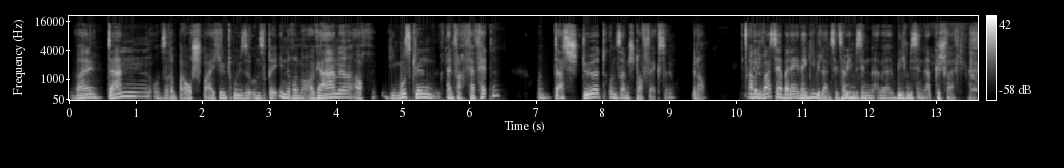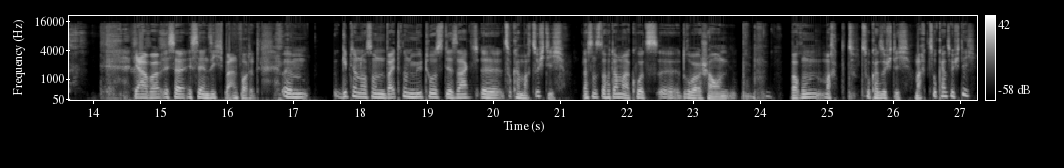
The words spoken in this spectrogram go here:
weil dann unsere Bauchspeicheldrüse, unsere inneren Organe, auch die Muskeln einfach verfetten und das stört unseren Stoffwechsel. Genau. Aber du warst ja bei der Energiebilanz. Jetzt habe ich ein bisschen, aber bin ich ein bisschen abgeschweift. Ja, aber ist ja, ist ja in sich beantwortet. Ähm, gibt ja noch so einen weiteren Mythos, der sagt, äh, Zucker macht süchtig. Lass uns doch da mal kurz äh, drüber schauen. Warum macht Zucker süchtig? Macht Zucker süchtig?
